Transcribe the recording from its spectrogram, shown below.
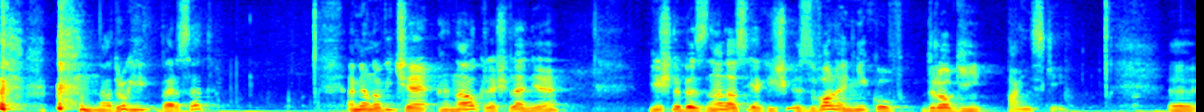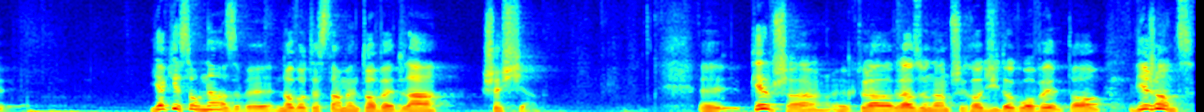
na drugi werset, a mianowicie na określenie, jeśli by znalazł jakichś zwolenników drogi pańskiej. Y, Jakie są nazwy nowotestamentowe dla chrześcijan? Y, Pierwsza, y, która od razu nam przychodzi do głowy, to wierzący.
